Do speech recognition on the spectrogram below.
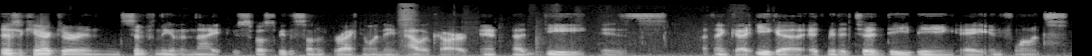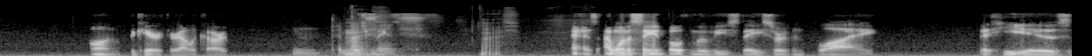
there's a character in Symphony of the Night who's supposed to be the son of Dracula named Alucard, and uh, D is I think uh, Iga admitted to D being a influence on the character Alucard. Mm, that Nice. makes sense. Nice. As I want to say in both movies, they sort of imply that he is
